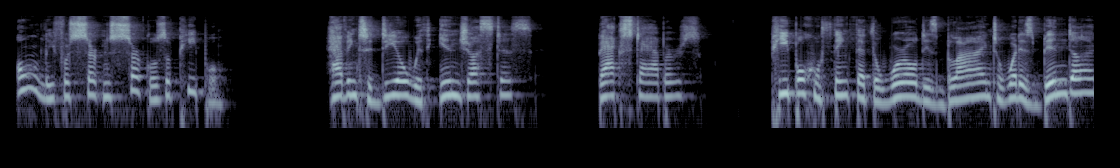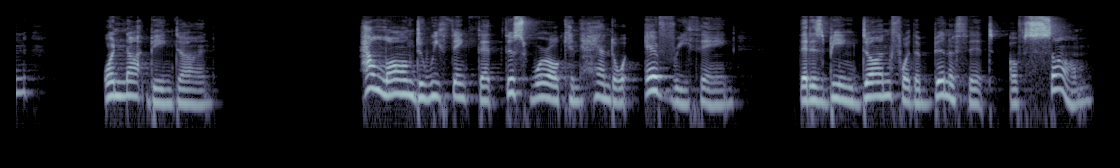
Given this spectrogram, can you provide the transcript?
only for certain circles of people. Having to deal with injustice, backstabbers, people who think that the world is blind to what has been done or not being done. How long do we think that this world can handle everything that is being done for the benefit of some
